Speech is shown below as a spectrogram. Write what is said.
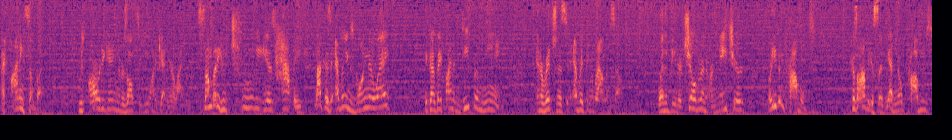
by finding somebody who's already getting the results that you want to get in your life. Somebody who truly is happy, not because everything's going their way, because they find a deeper meaning and a richness in everything around themselves, whether it be their children or nature or even problems. Because obviously, if you have no problems,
